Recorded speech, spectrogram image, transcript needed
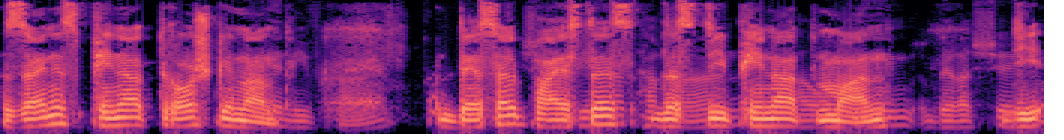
seines Pinat Rosh genannt. Deshalb heißt es, dass die Pinat Man, die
